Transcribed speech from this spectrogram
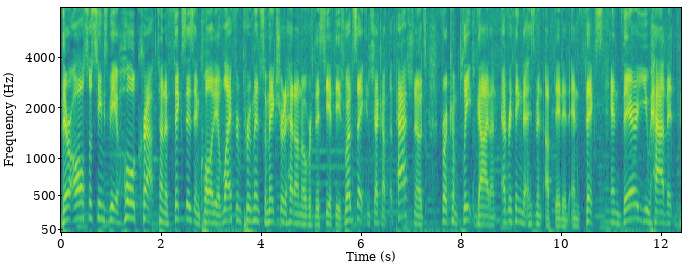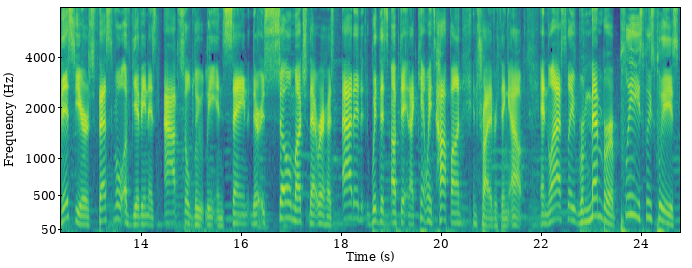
There also seems to be a whole crap ton of fixes and quality of life improvements, so make sure to head on over to the Thieves website and check out the patch notes for a complete guide on everything that has been updated and fixed. And there you have it. This year's Festival of Giving is absolutely insane. There is so much that Rare has added with this update, and I can't wait to hop on and try everything out. And lastly, remember, please, please, please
